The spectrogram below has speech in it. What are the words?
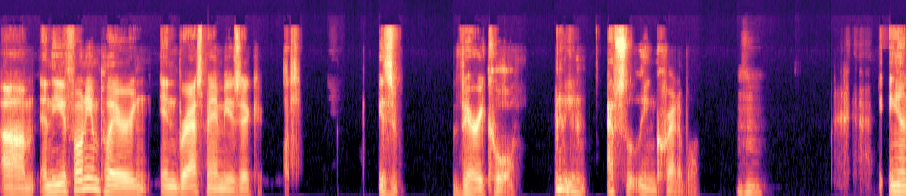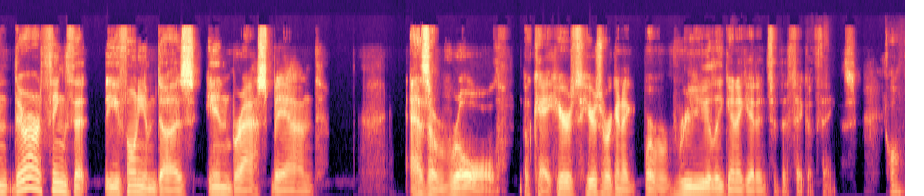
Um, and the euphonium player in brass band music is very cool. Absolutely incredible. hmm And there are things that the euphonium does in brass band as a role. Okay, here's here's where we're gonna where we're really gonna get into the thick of things. Cool.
